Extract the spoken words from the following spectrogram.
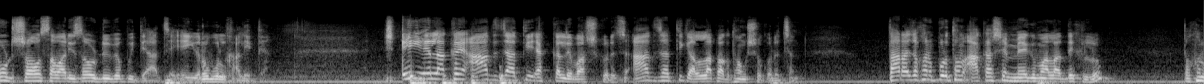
উঁট সহ সাওয়ারি সহ ডুবে পুঁতে আছে এই রবুল খালিতে। এই এলাকায় আদ জাতি এককালে বাস করেছে, আদ জাতিকে আল্লাপাক ধ্বংস করেছেন। তারা যখন প্রথম আকাশে মেঘমালা দেখল তখন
